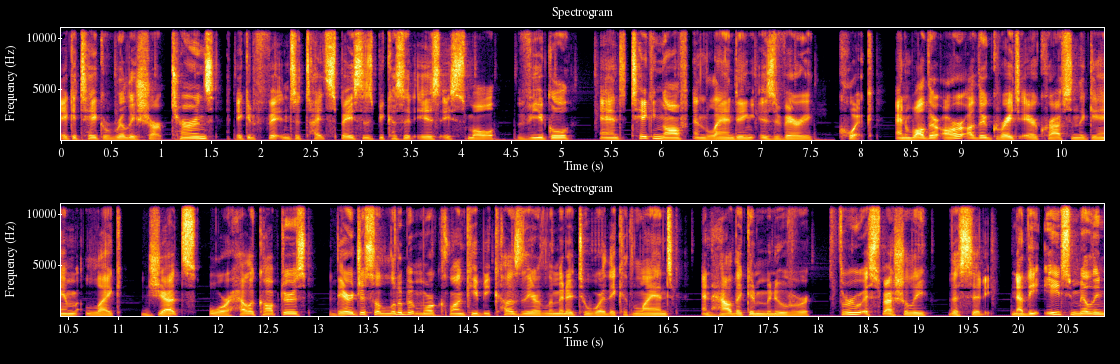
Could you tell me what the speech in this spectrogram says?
It could take really sharp turns, it could fit into tight spaces because it is a small vehicle, and taking off and landing is very quick. And while there are other great aircrafts in the game, like jets or helicopters, they're just a little bit more clunky because they are limited to where they can land and how they can maneuver through especially the city. Now the $8 million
